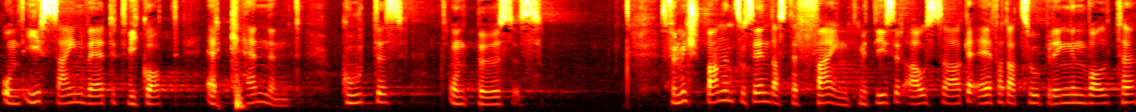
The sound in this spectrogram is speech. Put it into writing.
und ihr sein werdet wie Gott, erkennend Gutes und Böses. Es ist für mich spannend zu sehen, dass der Feind mit dieser Aussage Eva dazu bringen wollte,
